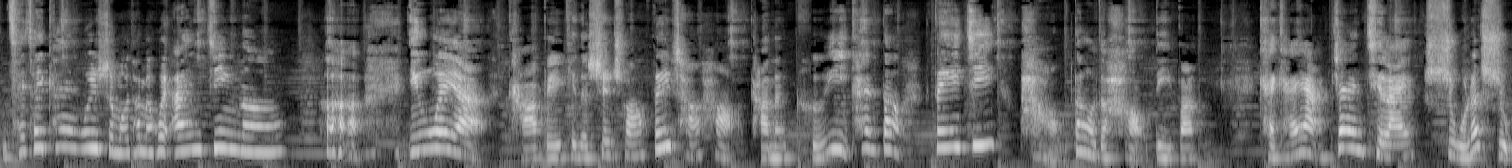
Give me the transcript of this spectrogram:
你猜猜看，为什么他们会安静呢？哈哈，因为呀，咖啡厅的视窗非常好，他们可以看到飞机跑道的好地方。凯凯呀，站起来数了数，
